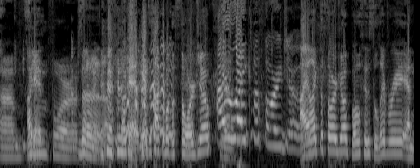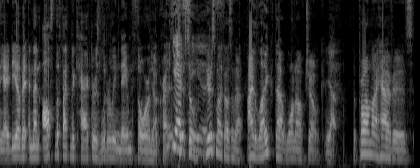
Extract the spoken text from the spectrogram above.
Um, scene Okay. for No, no, no, something. no, no. Okay, we have to talk about the Thor joke. I like the Thor joke. I like the Thor joke, both his delivery and the idea of it, and then also the fact that the character is literally named Thor in Yeah. the credits. Yes, So he is. here's my thoughts on that. I like that one-off joke. Yeah. The problem I have is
